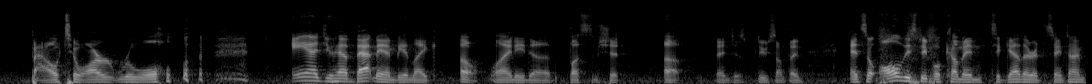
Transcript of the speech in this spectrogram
bow to our rule. and you have Batman being like, oh, well, I need to bust some shit up and just do something. And so all these people come in together at the same time.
